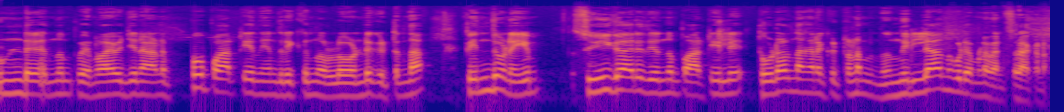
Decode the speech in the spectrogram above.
ഉണ്ട് എന്നും പിണറായി വിജയനാണ് ഇപ്പോൾ പാർട്ടിയെ നിയന്ത്രിക്കുന്നുള്ളതുകൊണ്ട് കിട്ടുന്ന പിന്തുണയും സ്വീകാര്യതയൊന്നും പാർട്ടിയിൽ തുടർന്ന് അങ്ങനെ കിട്ടണം നിന്നില്ല എന്ന് കൂടി നമ്മൾ മനസ്സിലാക്കണം.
